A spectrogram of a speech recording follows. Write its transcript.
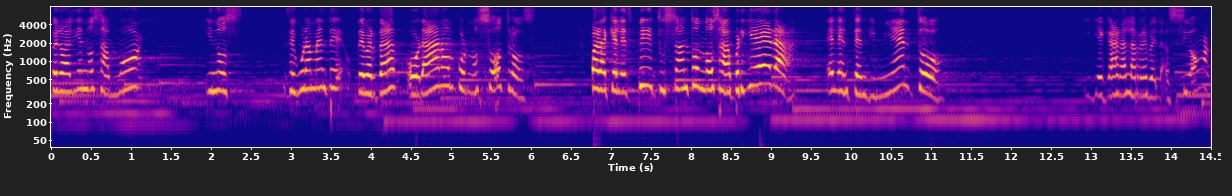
Pero alguien nos amó y nos, seguramente de verdad, oraron por nosotros para que el Espíritu Santo nos abriera el entendimiento y llegara a la revelación.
